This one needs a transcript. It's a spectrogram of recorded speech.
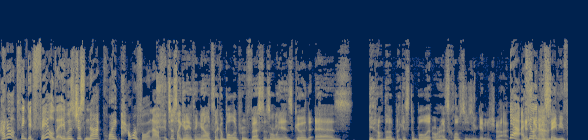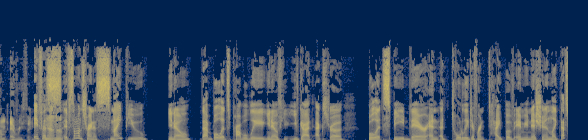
I don't think it failed. It was just not quite powerful enough. It's just like anything else. Like a bulletproof vest is only as good as, you know, the, I guess the bullet or as close as you're getting shot. Yeah, I it's feel not like going to save you from everything. if a, Yeah, no. if someone's trying to snipe you, you know, that bullet's probably, you know, if you, you've got extra bullet speed there and a totally different type of ammunition, like that's,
